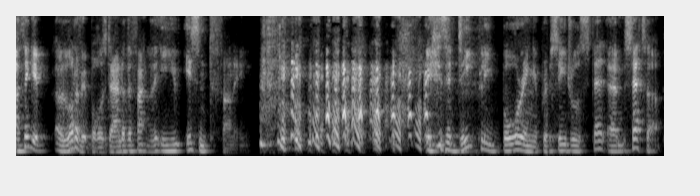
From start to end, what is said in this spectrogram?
I think it, a lot of it boils down to the fact that the EU isn't funny. it is a deeply boring procedural um, setup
